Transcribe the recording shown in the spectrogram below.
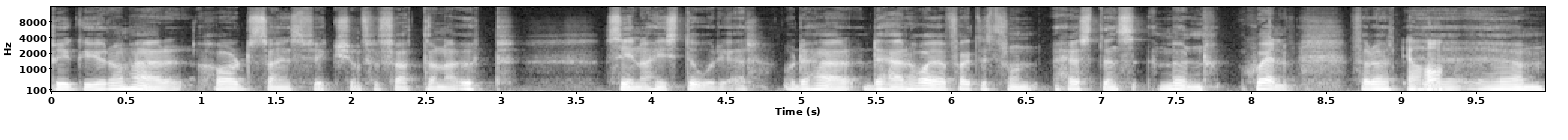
bygger ju de här hard science fiction författarna upp sina historier. Och det här, det här har jag faktiskt från hästens mun själv. För att eh, ehm,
